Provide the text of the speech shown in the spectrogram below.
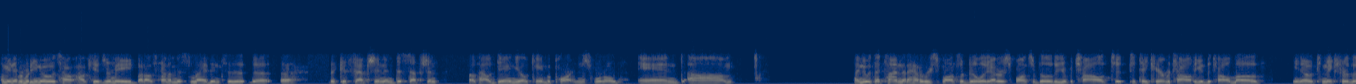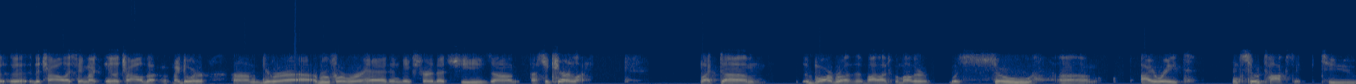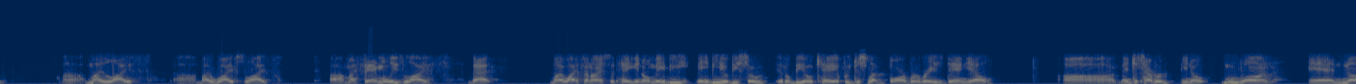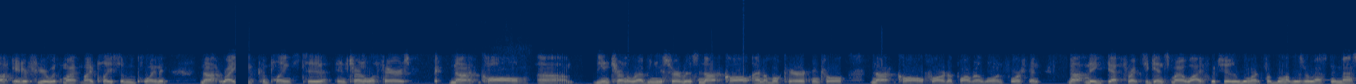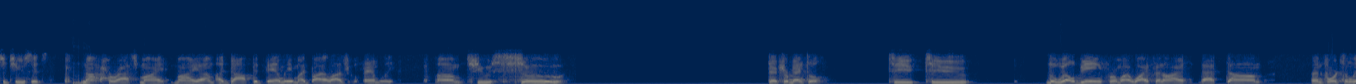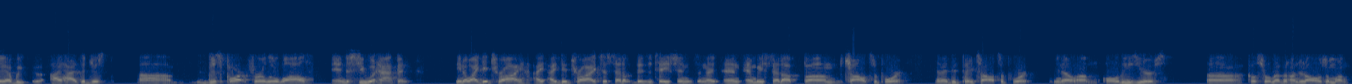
I mean everybody knows how, how kids are made, but I was kind of misled into the the, uh, the conception and deception of how Daniel came apart in this world, and um, I knew at that time that I had a responsibility. I had a responsibility of a child to, to take care of a child, to give the child love, you know, to make sure that the, the child, I say my, you know, the child, uh, my daughter, um, give her a, a roof over her head and make sure that she's um, secure in life. But um, Barbara, the biological mother, was so um, irate and so toxic to uh, my life, uh, my wife's life, uh, my family's life that my wife and I said, "Hey, you know, maybe maybe it'll be so it'll be okay if we just let Barbara raise Danielle, uh, and just have her, you know, move on and not interfere with my my place of employment, not write complaints to internal affairs, not call um, the Internal Revenue Service, not call Animal Care Control, not call Florida Department of Law Enforcement." Not make death threats against my wife, which is a warrant for Barbara's arrest in Massachusetts not harass my my um, adopted family and my biological family. Um, she was so detrimental to to the well being for my wife and I that um, unfortunately I, we, I had to just um, part for a little while and to see what happened. You know, I did try. I, I did try to set up visitations, and I, and and we set up um, child support, and I did pay child support you know, um, all these years, uh, close to eleven hundred dollars a month.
